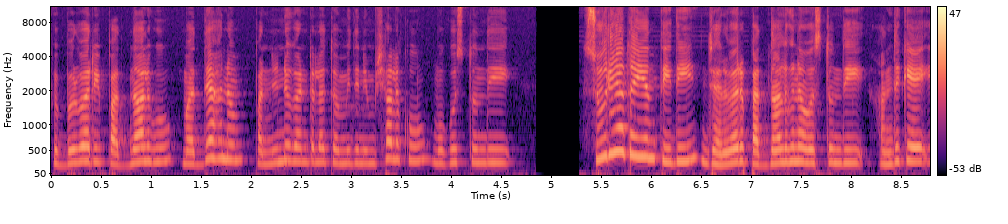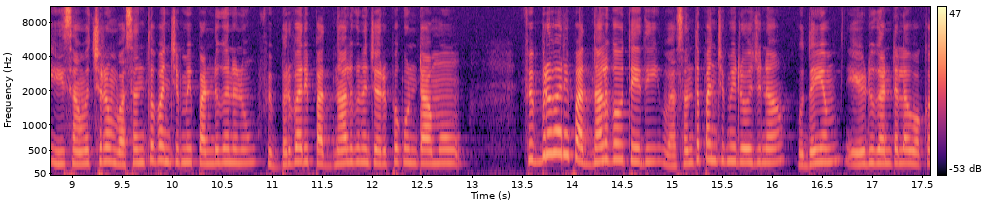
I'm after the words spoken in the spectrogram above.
ఫిబ్రవరి పద్నాలుగు మధ్యాహ్నం పన్నెండు గంటల తొమ్మిది నిమిషాలకు ముగుస్తుంది. సూర్యోదయం తిథి జనవరి పద్నాలుగున వస్తుంది. అందుకే ఈ సంవత్సరం వసంత పంచమి పండుగను ఫిబ్రవరి పద్నాలుగున జరుపుకుంటాము. ఫిబ్రవరి పద్నాలుగవ తేదీ వసంత పంచమి రోజున ఉదయం ఏడు గంటల ఒక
